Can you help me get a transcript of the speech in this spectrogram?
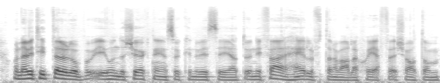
Och när vi tittade då på, i undersökningen så kunde vi se att ungefär hälften av alla chefer sa att de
